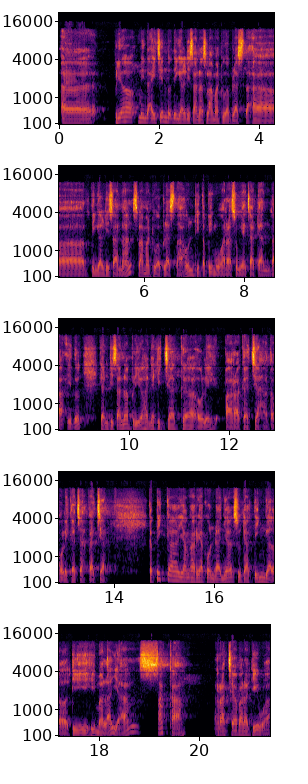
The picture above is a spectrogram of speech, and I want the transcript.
Uh, Beliau minta izin untuk tinggal di sana selama 12 uh, eh, tinggal di sana selama 12 tahun di tepi muara Sungai Cadanta itu dan di sana beliau hanya dijaga oleh para gajah atau oleh gajah-gajah. Ketika yang Arya Kondanya sudah tinggal di Himalaya, Saka raja para dewa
